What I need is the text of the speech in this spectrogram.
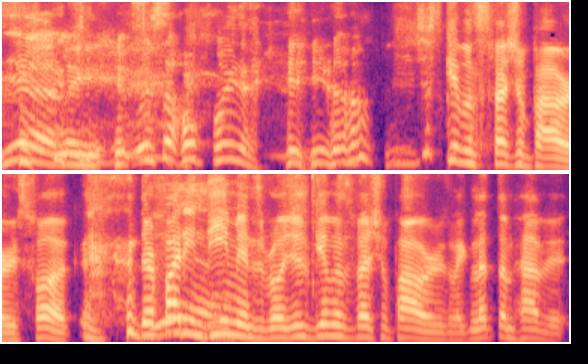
yeah, like what's the whole point of it? You know? just give them special powers. Fuck. They're fighting demons, bro. Just give them special powers. Like let them have it.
